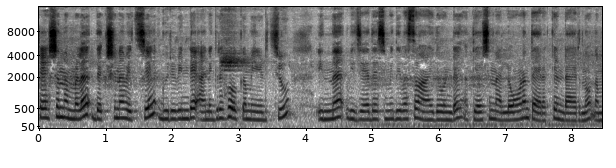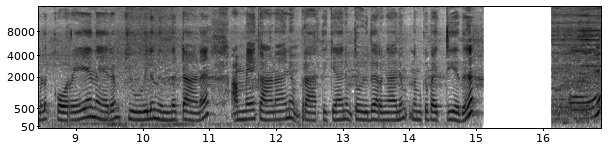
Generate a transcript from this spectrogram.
ശേഷം നമ്മൾ ദക്ഷിണ വെച്ച് ഗുരുവിന്റെ അനുഗ്രഹമൊക്കെ മേടിച്ചു. ഇന്ന് വിജയദശമി ദിവസം ആയതുകൊണ്ട് അത്യാവശ്യം നല്ലോണം തിരക്കുണ്ടായിരുന്നു. നമ്മൾ കുറേ നേരം ക്യൂവിൽ നിന്നിട്ടാണ് അമ്മയെ കാണാനും പ്രാർത്ഥിക്കാനും തൊഴുതിറങ്ങാനും നമുക്ക് പറ്റിയത്. ഓം.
